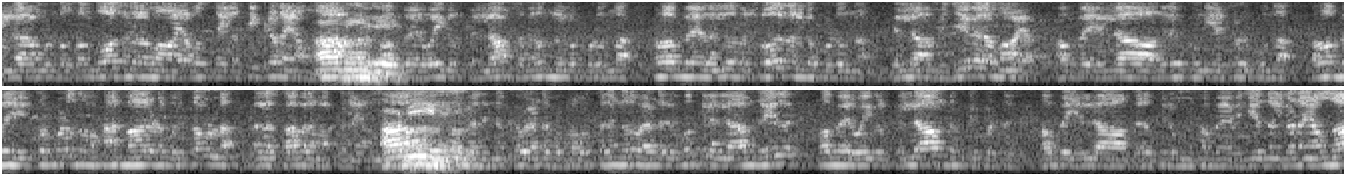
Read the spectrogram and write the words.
എല്ലാം കൊണ്ട് സന്തോഷകരമായ അവസ്ഥയിൽ എത്തിക്കണേ അല്ലാ. റബ്ബേ രോഗികൾക്കെല്ലാം സമരം നൽകപ്പെടുന്ന റബ്ബെ നല്ല പരിശോധന നൽകപ്പെടുന്ന എല്ലാം വിജയകരമായ റബ്ബെ എല്ലാ നിലക്കും നീ ഏറ്റെടുക്കുന്ന റബ്ബെ ഇഷ്ടപ്പെടുന്ന മഹാന്മാരുടെ പൊരുത്തമുള്ള നല്ല സ്ഥാപനമാക്കണേ അല്ലാ. റബ്ബേ നിനക്ക് വേണ്ട പ്രവർത്തനങ്ങൾ വേണ്ട രൂപത്തിലെല്ലാം ചെയ്ത് റബ്ബെ രോഗികൾക്കെല്ലാം തൃപ്തിപ്പെട്ട് റബ്ബെ എല്ലാ തരത്തിലും റബ്ബെ വിജയം നൽകണേ അല്ലാ.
